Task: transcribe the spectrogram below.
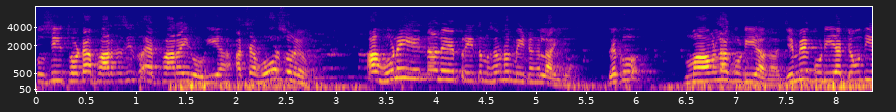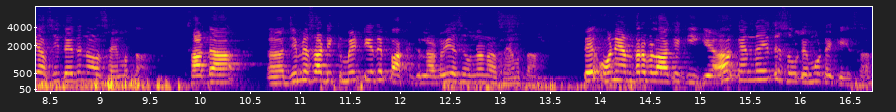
ਤੁਸੀਂ ਤੁਹਾਡਾ ਫਰਜ਼ ਸੀ ਤਾਂ ਐਫ ਆਰ ਆਈ ਹੋ ਗਈ ਆ। ਅੱਛਾ ਹੋਰ ਸੁਣਿਓ। ਆ ਹੁਣੇ ਹੀ ਇਹਨਾਂ ਨੇ ਪ੍ਰੀਤਮ ਸਿੰਘ ਨਾਲ ਮੀਟਿੰਗ ਲਾਈ ਆ। ਦੇਖੋ ਮਾਮਲਾ ਗੁੜੀਆ ਦਾ। ਜਿਵੇਂ ਗੁੜੀਆ ਚਾਹੁੰਦੀ ਆ, ਅਸੀਂ ਤਾਂ ਇਹਦੇ ਨਾਲ ਸਹਿਮਤ ਆ। ਸਾਡਾ ਜਿਵੇਂ ਸਾਡੀ ਕਮੇਟੀ ਇਹਦੇ ਪੱਖ 'ਚ ਲੜ ਰਹੀ ਅਸੀਂ ਉਹਨਾਂ ਨਾਲ ਸਹਿਮਤ ਆ। ਤੇ ਉਹਨੇ ਅੰਦਰ ਬੁਲਾ ਕੇ ਕੀ ਕਿਹਾ? ਕਹਿੰਦਾ ਇਹ ਤੇ ਛੋਟੇ ਮੋਟੇ ਕੇਸ ਆ।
